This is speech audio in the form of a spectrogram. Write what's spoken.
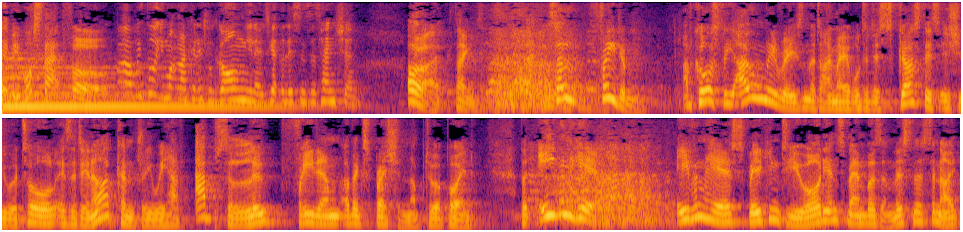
Debbie, what's that for? Well, we thought you might like a little gong, you know, to get the listener's attention. All right, thanks. So, freedom. Of course, the only reason that I'm able to discuss this issue at all is that in our country we have absolute freedom of expression up to a point. But even here, even here, speaking to you audience members and listeners tonight,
